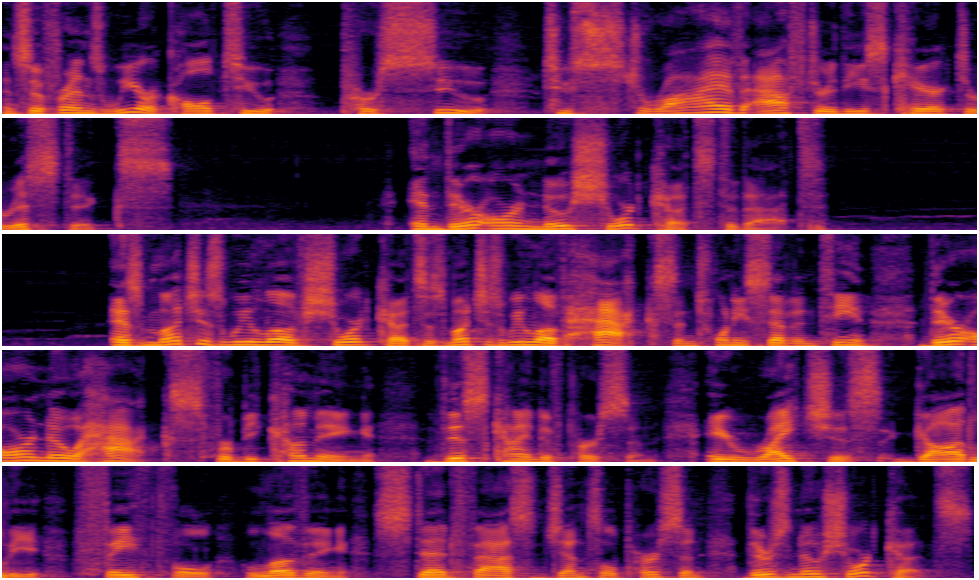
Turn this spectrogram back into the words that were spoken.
And so, friends, we are called to pursue, to strive after these characteristics. And there are no shortcuts to that as much as we love shortcuts, as much as we love hacks in 2017, there are no hacks for becoming this kind of person a righteous, godly, faithful, loving, steadfast, gentle person. There's no shortcuts.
